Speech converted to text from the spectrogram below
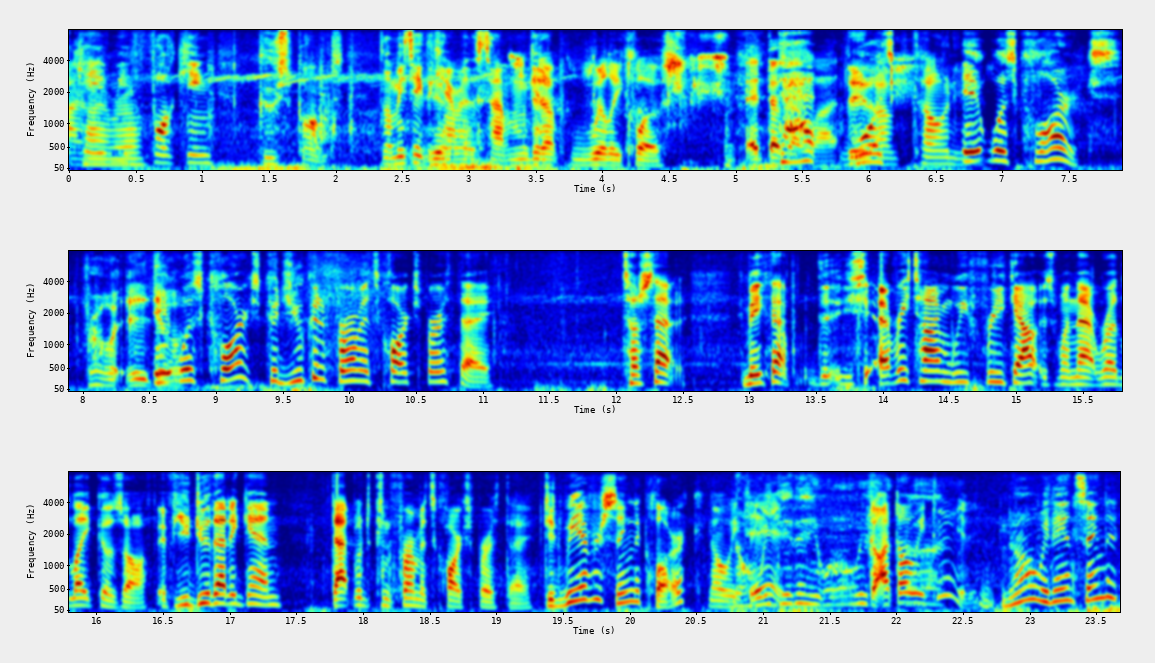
more time, gave bro. me fucking goosebumps. Let me take the Yeah. camera this time. I'm gonna get up really close. It does That Dude, was I'm telling you. it was Clark's. bro, it, It was Clark's. Could you confirm it's Clark's birthday? Touch that. Make that. You see, every time we freak out is when that red light goes off. If you do that again, that would confirm it's Clark's birthday. Did we ever sing the Clark? No, we No, did. we didn't. Well, we I thought we did. No, we didn't sing the.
